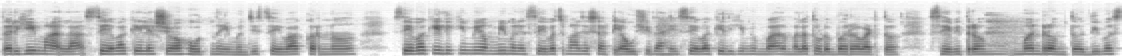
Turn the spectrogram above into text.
तरीही मला सेवा केल्याशिवाय होत नाही. म्हणजे सेवा करणं सेवा केली की मी मी म्हणे सेवाच माझ्यासाठी औषध आहे. सेवा केली की मी मला थोडं बरं वाटतं. सेवेत रम मन रमतं. दिवस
